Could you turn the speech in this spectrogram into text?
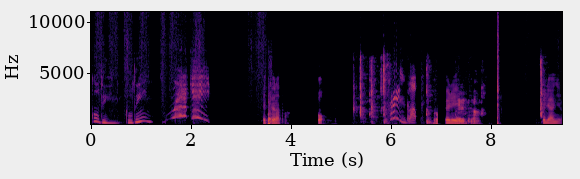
Goldine, Goldine. 베트라다. 어, 별이, 얘들아. 별이 아니라.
